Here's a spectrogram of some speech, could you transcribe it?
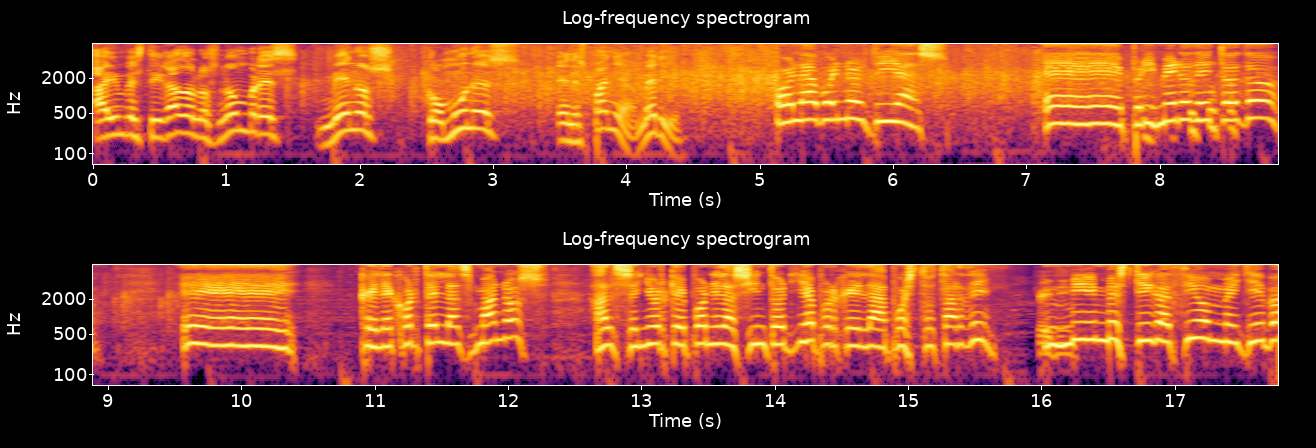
ha investigado los nombres menos comunes en España. Mary. Hola, buenos días. Eh, primero de todo, eh, que le corten las manos al señor que pone la sintonía porque la ha puesto tarde. Mi investigación me lleva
